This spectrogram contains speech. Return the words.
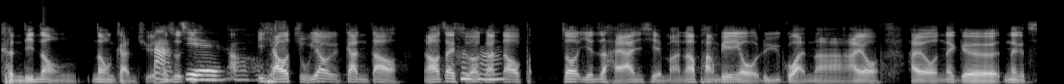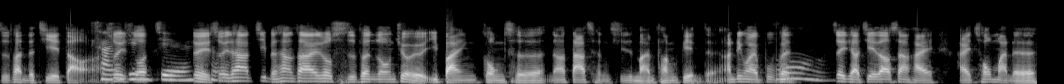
垦丁那种那种感觉，大街哦，一条主要的干道，然后在主要干道之后沿着海岸线嘛，然后旁边有旅馆呐、啊，还有还有那个那个吃饭的街道啦，所以说对，所以它基本上大概说十分钟就有一班公车，然后搭乘其实蛮方便的啊。另外一部分，哦、这条街道上还还充满了。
